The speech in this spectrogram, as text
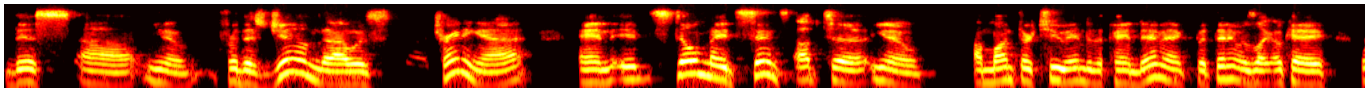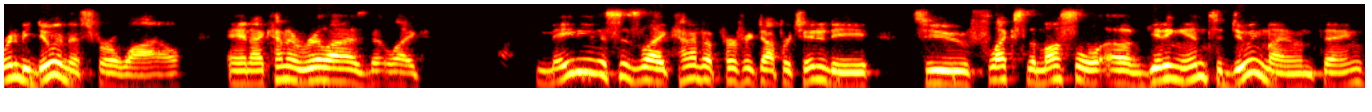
this, uh, you know, for this gym that I was training at, and it still made sense up to, you know, a month or two into the pandemic. But then it was like, okay, we're gonna be doing this for a while, and I kind of realized that like maybe this is like kind of a perfect opportunity to flex the muscle of getting into doing my own thing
